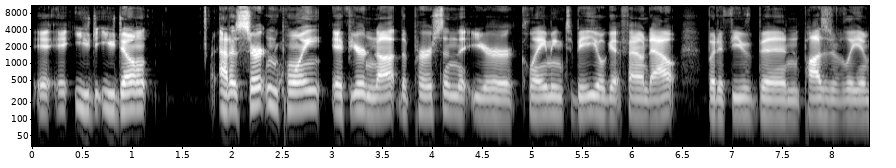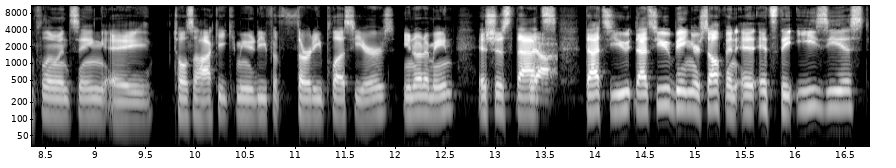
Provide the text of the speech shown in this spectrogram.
it, it, you, you don't, at a certain point, if you're not the person that you're claiming to be, you'll get found out. But if you've been positively influencing a Tulsa hockey community for 30 plus years, you know what I mean? It's just that's that's you that's you being yourself and it, it's the easiest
